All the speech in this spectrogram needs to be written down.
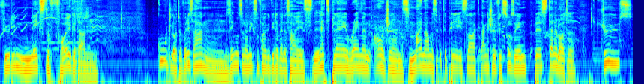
für die nächste Folge dann. Gut, Leute, würde ich sagen, sehen wir uns in der nächsten Folge wieder, wenn es heißt Let's Play Rayman Origins. Mein Name ist LTP, ich sag Dankeschön fürs Zusehen. Bis dann, Leute. Tschüss.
